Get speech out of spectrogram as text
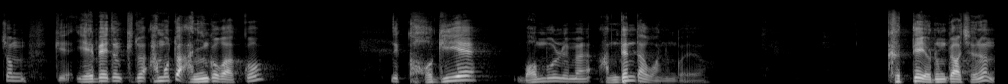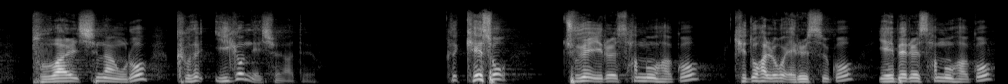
좀 예배든 기도 아무것도 아닌 것 같고 근데 거기에 머무르면 안 된다고 하는 거예요. 그때 여러분과 저는 부활 신앙으로 그것을 이겨내셔야 돼요. 그래서 계속 주의 일을 사모하고 기도하려고 애를 쓰고 예배를 사모하고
